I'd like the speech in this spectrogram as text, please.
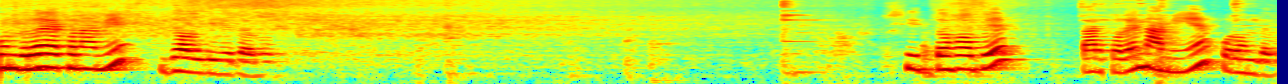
বন্ধুরা, এখন আমি জল দিয়ে দেব। সিদ্ধ হবে, তারপরে নামিয়ে ফোড়ন দেব।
